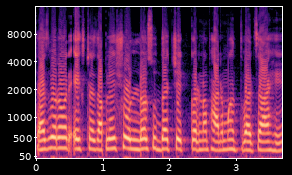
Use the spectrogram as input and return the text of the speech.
त्याचबरोबर एक्स्ट्रा आपले शोल्डरसुद्धा चेक करणं फार महत्त्वाचं आहे.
